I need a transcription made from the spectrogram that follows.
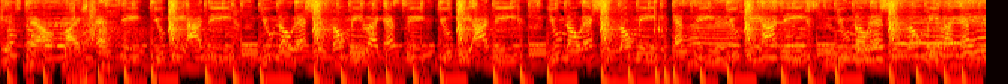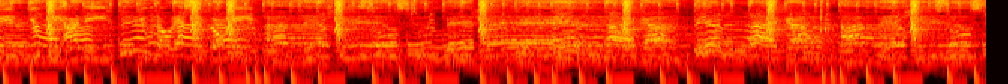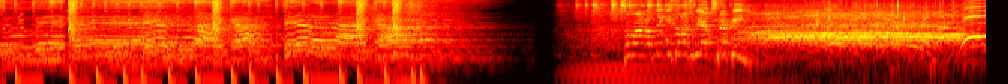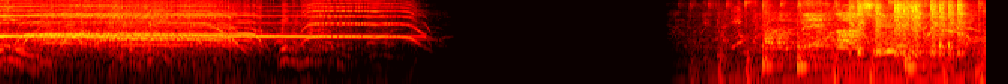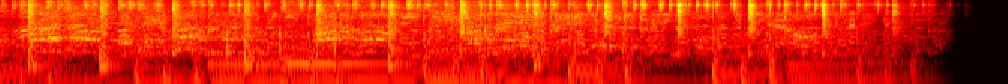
break it down like that. Toronto, thank you so much. We are trippy.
